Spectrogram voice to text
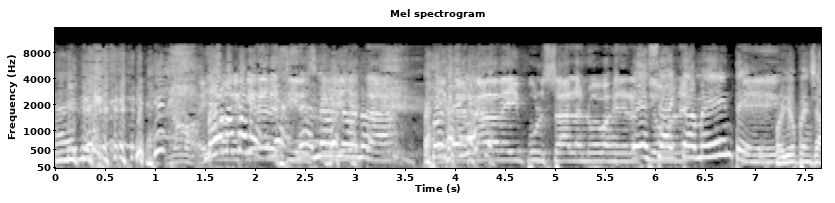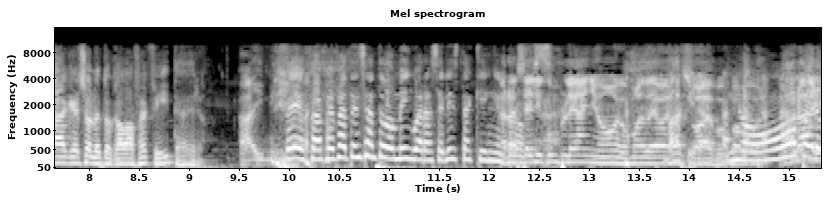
Ay, No, ella Vamos lo que quiere decir es que no, ella está Porque encargada de impulsar las nuevas generaciones. Exactamente. Eh, Pues yo pensaba que eso le tocaba a Fefita, era. Ay, mi Fefa, Fefa está en Santo Domingo, Araceli está aquí en el Araceli Bronx. cumpleaños hoy, vamos a dejar suave, por favor. No, pero,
